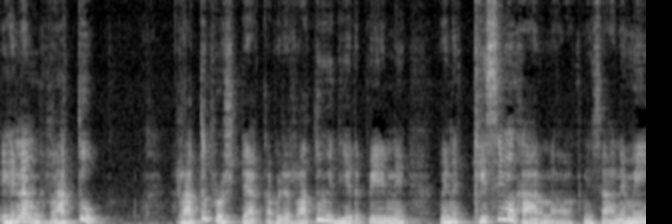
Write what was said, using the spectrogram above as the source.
එහෙනම් රතු රතු පෘෂ්ඨයක් අපිට රතු විදියට පේන්නේ වෙන කිසිම කාරණාවක් නිසා නෙමේ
